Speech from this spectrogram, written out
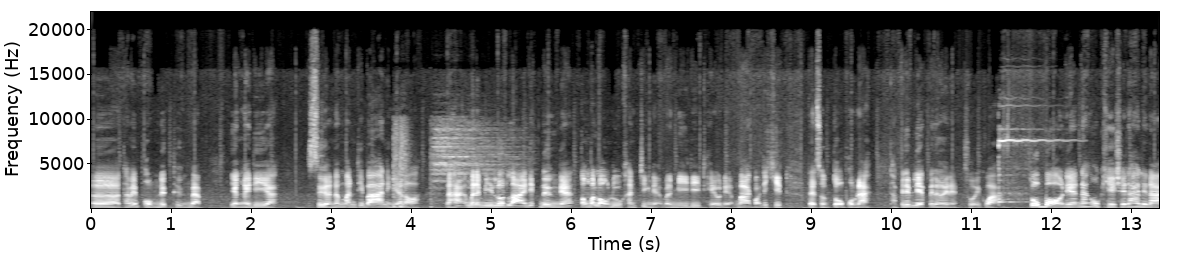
เอ่อทำให้ผมนึกถึงแบบยังไงดีอะเสือน้ำมันที่บ้านอย่างเงี้ยหรอนะฮะมันจะมีลวดลายนิดนึงเนี้ยต้องมาลองดูคันจริงเนี่ยมันมีดีเทลเนี่ยมากกว่าที่คิด แต่ส่วนตัวผมนะทำไปเรียบๆไปเลยเนี่ยสวยกว่า ตัวเบาะเนี่ยนั่งโอเคใช้ได้เลยนะ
